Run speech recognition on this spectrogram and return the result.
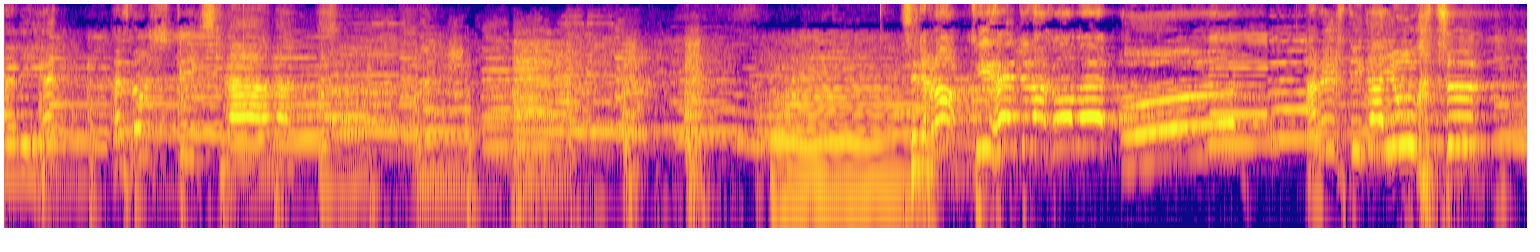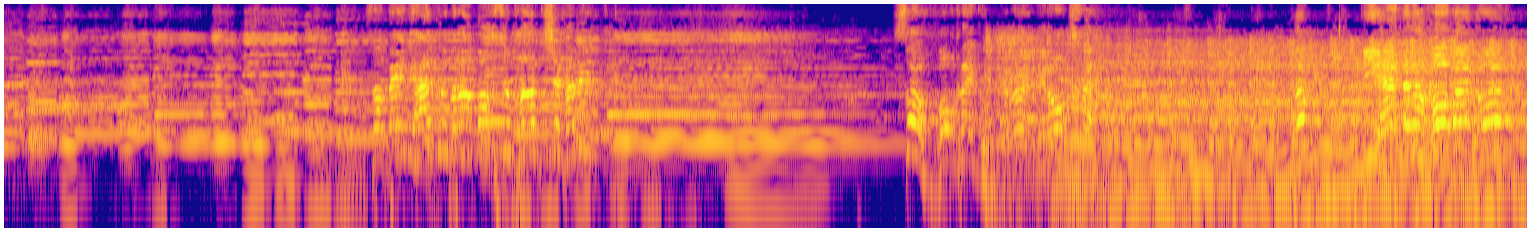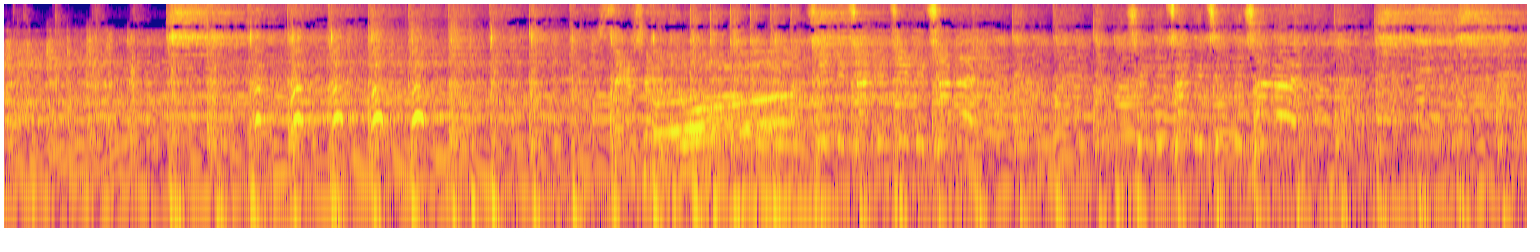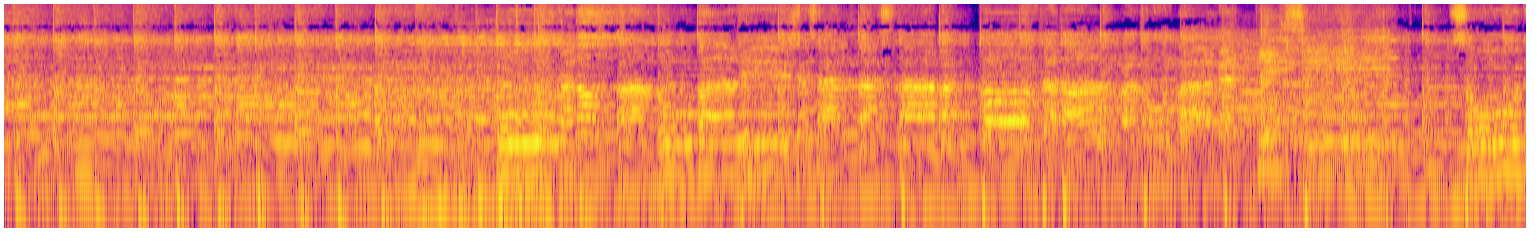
die ein lustiges Leben. Sind ihr bereit? Die Hände nach oben und ein richtiger Juchzer. So, beide Hände überall, macht zum Klatschen, komm mit. So, hochrein, gut. Wir rocken. Die Hände nach oben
